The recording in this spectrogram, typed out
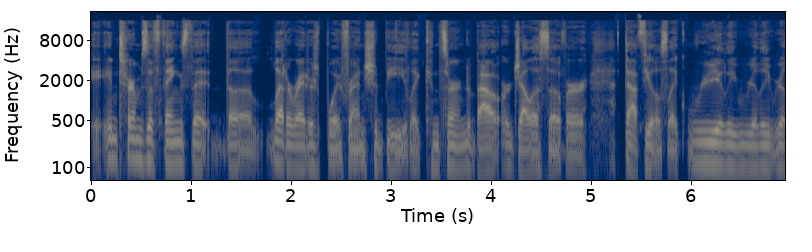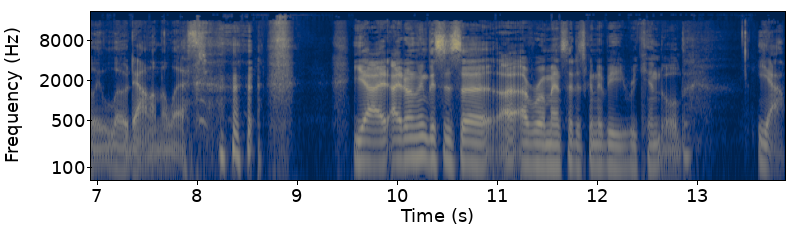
in terms of things that the letter writer's boyfriend should be like concerned about or jealous over, that feels like really, really, really low down on the list. Yeah, I, I don't think this is a, a romance that is going to be rekindled. Yeah,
